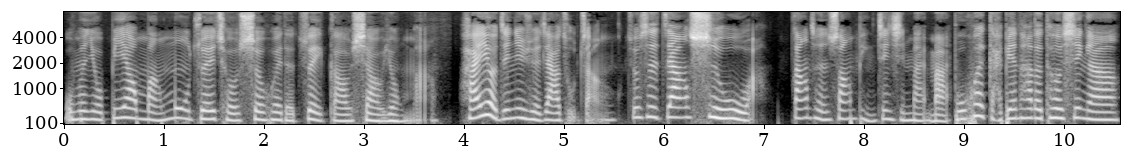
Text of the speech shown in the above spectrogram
我们有必要盲目追求社会的最高效用吗？还有经济学家主张，就是将事物啊。当成商品进行买卖，不会改变它的特性啊。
